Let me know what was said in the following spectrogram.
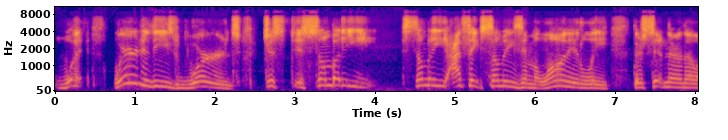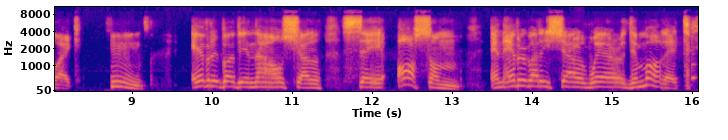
what, where do these words just is somebody? Somebody, I think somebody's in Milan, Italy. They're sitting there and they're like, hmm. Everybody now shall say awesome, and everybody shall wear the mullet.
